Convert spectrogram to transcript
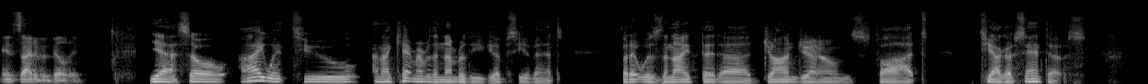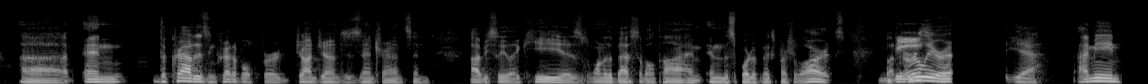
inside of a building. Yeah. So I went to, and I can't remember the number of the UFC event, but it was the night that uh, Jon Jones fought Thiago Santos. Uh, and the crowd is incredible for Jon Jones's entrance, and obviously, like he is one of the best of all time in the sport of mixed martial arts. But the... earlier, yeah, I mean,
